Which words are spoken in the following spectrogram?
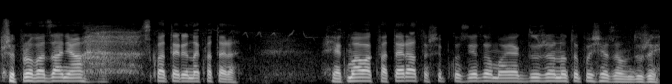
przeprowadzania z kwatery na kwaterę. Jak mała kwatera, to szybko zjedzą, a jak duża, no to posiedzą dłużej.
